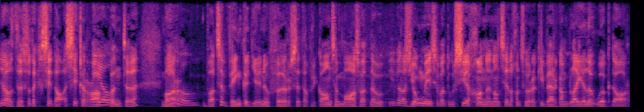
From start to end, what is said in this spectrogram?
Ja, dis wat ek gesê, daar is seker raakpunte, maar jo. wat se wenk het jy nou vir Suid-Afrikaanse maas wat nou, jy weet as jong mense wat oor see gaan en dan sê hulle gaan so rukkie werk aan bly hulle ook daar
